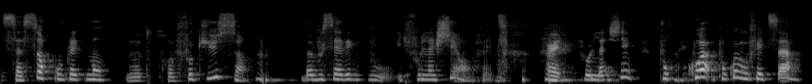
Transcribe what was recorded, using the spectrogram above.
ça sort complètement de votre focus, hmm. bah vous savez que vous, il faut le lâcher en fait. il faut le lâcher. Pourquoi, pourquoi vous faites ça?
